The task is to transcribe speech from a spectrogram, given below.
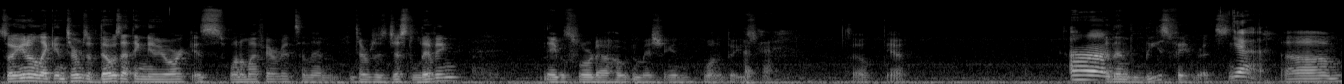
So you know like in terms of those, I think New York is one of my favorites, and then in terms of just living, Naples, Florida, Houghton, Michigan, one of these. Okay. So yeah, Um. and then the least favorites. yeah. Um,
